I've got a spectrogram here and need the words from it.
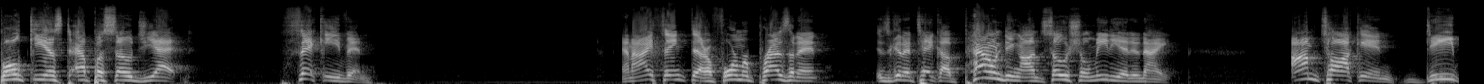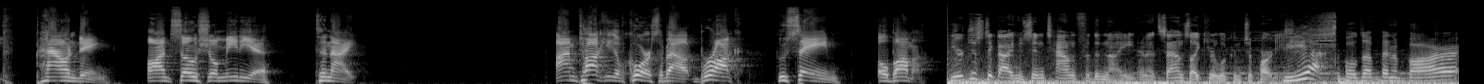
bulkiest episodes yet. Thick, even. And I think that a former president is going to take a pounding on social media tonight. I'm talking deep pounding on social media tonight. I'm talking, of course, about Barack Hussein Obama. You're just a guy who's in town for the night, and it sounds like you're looking to party. Yeah. Pulled up in a bar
